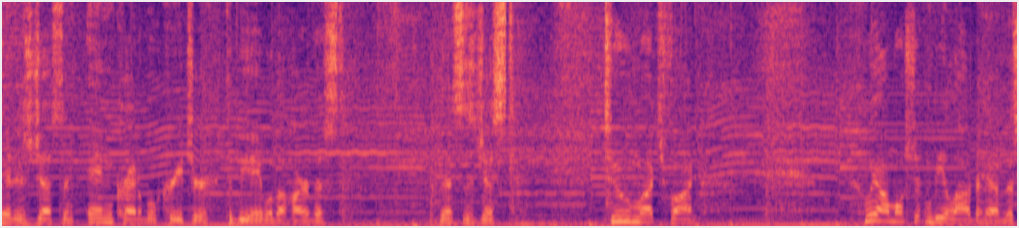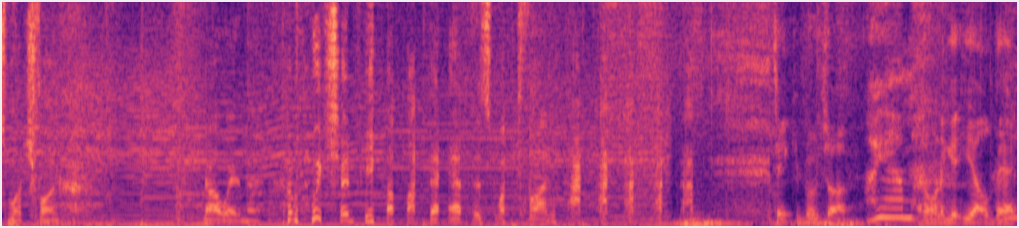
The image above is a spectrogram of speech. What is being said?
It is just an incredible creature to be able to harvest. This is just too much fun. We almost shouldn't be allowed to have this much fun. No, wait a minute. we should be allowed to have this much fun. Take your boots off. I am. I don't want to get yelled at.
